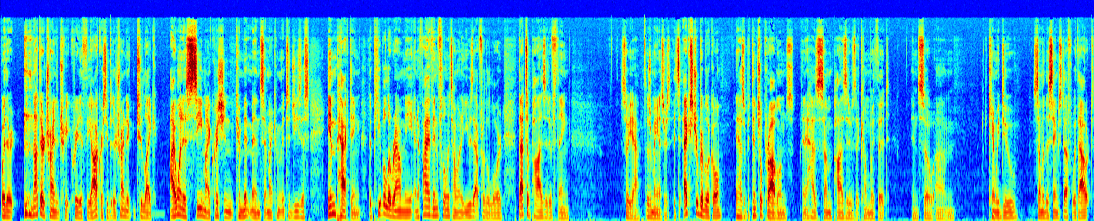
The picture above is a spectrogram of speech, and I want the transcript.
whether not they're trying to treat, create a theocracy, but they're trying to, to like I want to see my Christian commitments and my commitment to Jesus impacting the people around me. And if I have influence, I want to use that for the Lord. That's a positive thing. So, yeah, those are my answers. It's extra biblical, it has potential problems, and it has some positives that come with it. And so, um, can we do some of the same stuff without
